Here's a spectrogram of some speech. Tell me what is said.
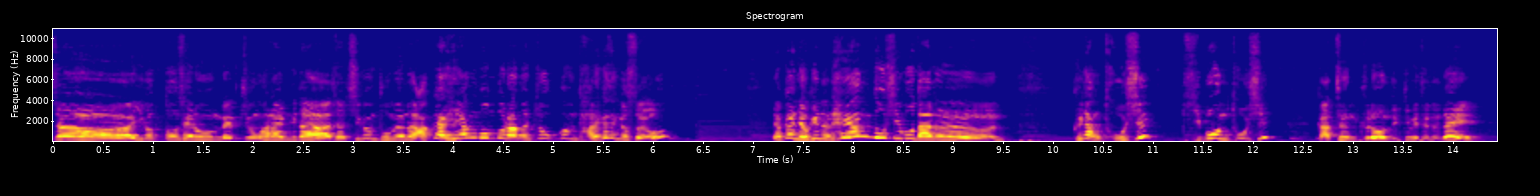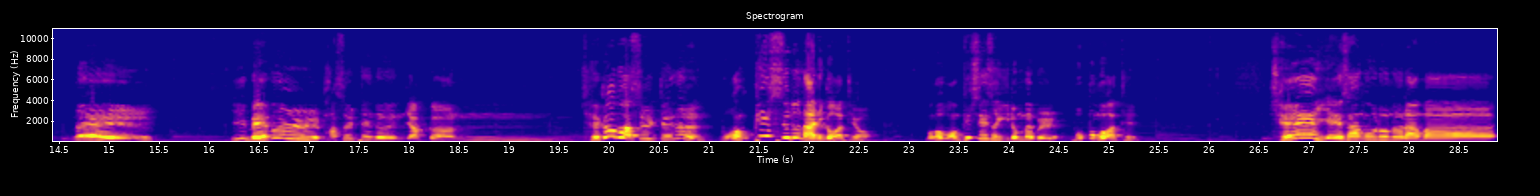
자 이것도 새로운 맵 중 하나입니다. 자 지금 보면은 아까 해양본부랑은 조금 다르게 생겼어요. 약간 여기는 해양도시보다는 그냥 도시? 기본 도시? 같은 그런 느낌이 드는데 네. 이 맵을 봤을 때는 약간 제가 봤을 때는 원피스는 아닌 것 같아요 뭔가 원피스에서 이런 맵을 못 본 것 같아 제 예상으로는 아마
